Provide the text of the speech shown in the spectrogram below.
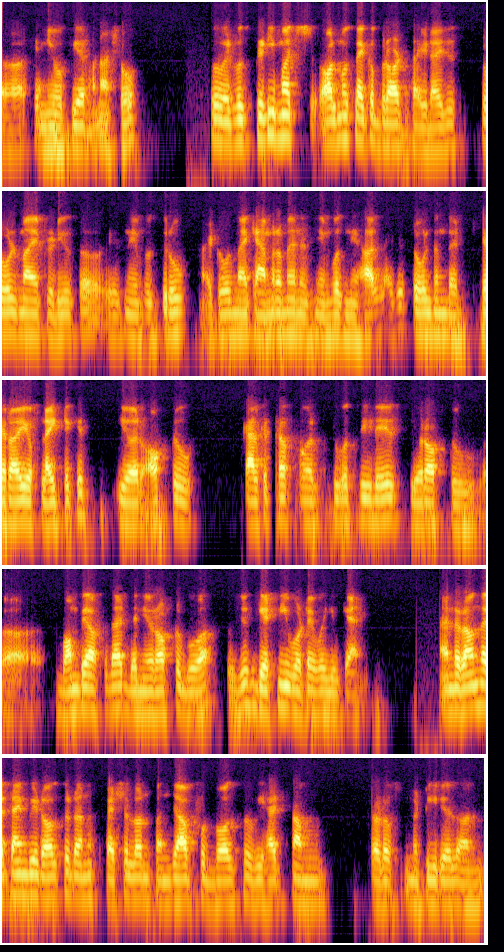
uh, can you appear on our show. So it was pretty much almost like a broadside. I just told my producer, his name was Dhruv. I told my cameraman, his name was Nihal. I just told them that here are your flight tickets. You're off to Calcutta for two or three days. You're off to uh, Bombay after that. Then you're off to Goa. So just get me whatever you can. And around that time, we had also done a special on Punjab football. So we had some sort of material on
